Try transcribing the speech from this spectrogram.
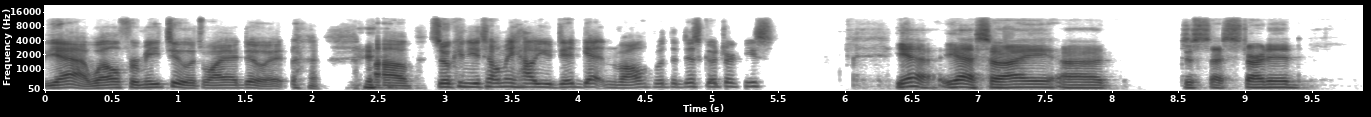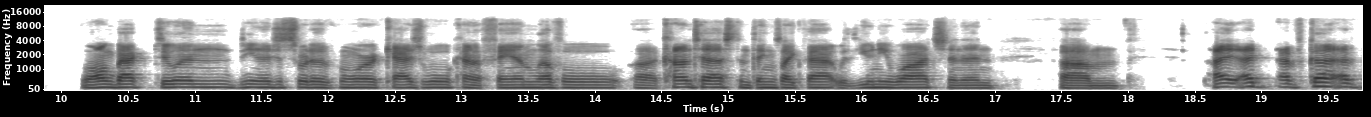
Yeah, well, for me too. It's why I do it. um, so, can you tell me how you did get involved with the disco turkeys? Yeah, yeah. So I uh, just I started long back doing you know just sort of more casual kind of fan level uh, contest and things like that with UniWatch, and then um, I, have got I've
